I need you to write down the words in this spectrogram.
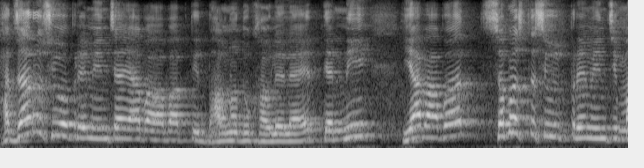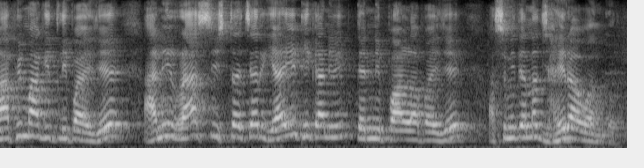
हजारो शिवप्रेमींच्या या बाबतीत भावना दुखावलेल्या आहेत. त्यांनी याबाबत समस्त शिवप्रेमींची माफी मागितली पाहिजे आणि राजशिष्टाचार याही ठिकाणी त्यांनी पाळला पाहिजे असं मी त्यांना जाहीर आवाहन करतो.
